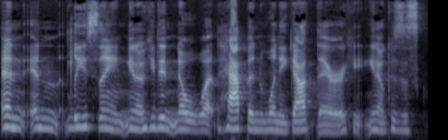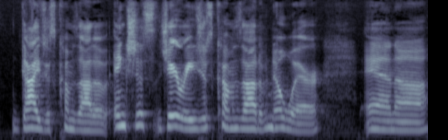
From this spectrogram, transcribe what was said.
And and Lee's saying, you know, he didn't know what happened when he got there. He, you know, because this guy just comes out of anxious Jerry just comes out of nowhere, and uh,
